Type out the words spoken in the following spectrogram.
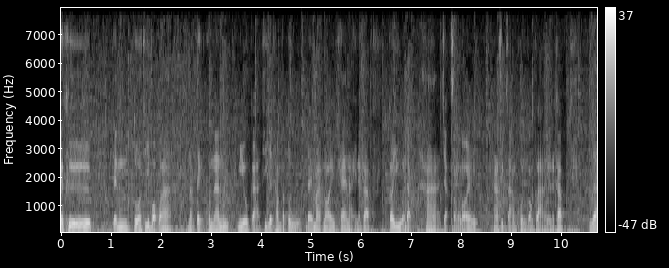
ก็คือเป็นตัวที่บอกว่า นักเตะคนนั้นมีโอกาสที่จะทำประตูได้มากน้อยแค่ไหนนะครับ ก็อยู่อันดับ 5 จาก 253 คนกองกลางเลยนะครับ และ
